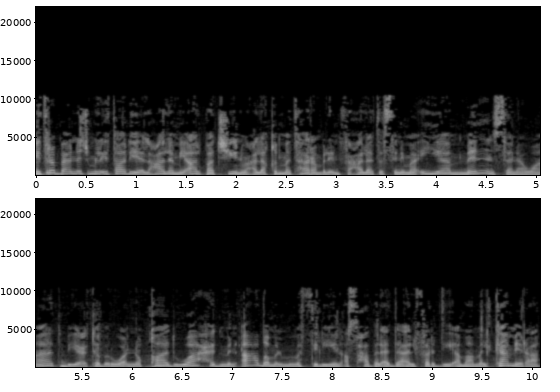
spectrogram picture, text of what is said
يتربع النجم الإيطالي العالمي آل باتشينو على قمة هرم الانفعالات السينمائية من سنوات. بيعتبروا النقاد واحد من أعظم الممثلين أصحاب الأداء الفردي أمام الكاميرا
